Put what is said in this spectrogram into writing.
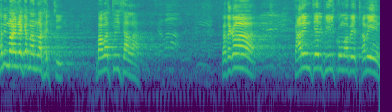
আমি মায়নাকে মামলা খাচ্ছি। বাবা, তুই চালা। কথা কর কারেন্টের বিল কমাবে থামেন।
